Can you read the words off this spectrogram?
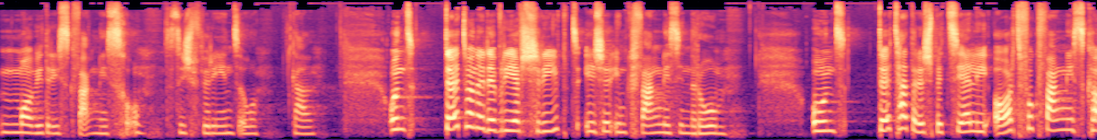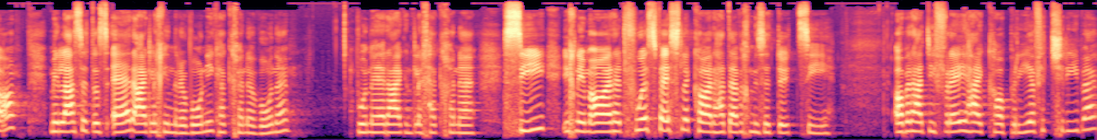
mal wieder ins Gefängnis gekommen. Das ist für ihn so. Gell? Und dort, wo er den Brief schreibt, ist er im Gefängnis in Rom. Und dort hat er eine spezielle Art von Gefängnis gehabt. Wir lesen, dass er eigentlich in einer Wohnung hat können wohnen wo er eigentlich hat können sein. Ich nehme an, er hat Fußfesseln gehabt, er hat einfach dort sein. Aber er hat die Freiheit gehabt, Briefe zu schreiben.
